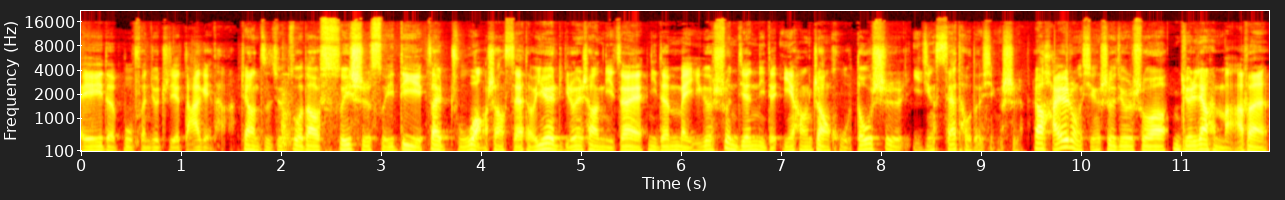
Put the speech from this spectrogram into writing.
A A 的部分就直接打给他，这样子就做到随时随地在主网上 settle。因为理论上你在你的每一个瞬间，你的银行账户都是已经 settle 的形式。然后还有一种形式就是说，你觉得这样很麻烦，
